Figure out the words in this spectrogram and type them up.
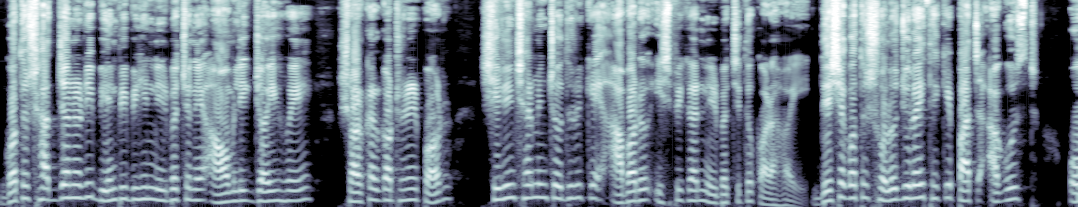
গত সাত জানুয়ারি বিএনপিবিহীন নির্বাচনে আওয়ামী লীগ জয়ী হয়ে সরকার গঠনের পর শিরিন শারমিন চৌধুরীকে আবারও স্পিকার নির্বাচিত করা হয়। দেশে গত ষোলো জুলাই থেকে পাঁচ আগস্ট ও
